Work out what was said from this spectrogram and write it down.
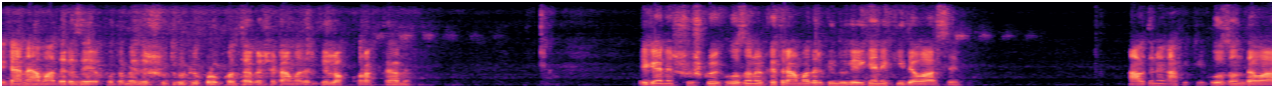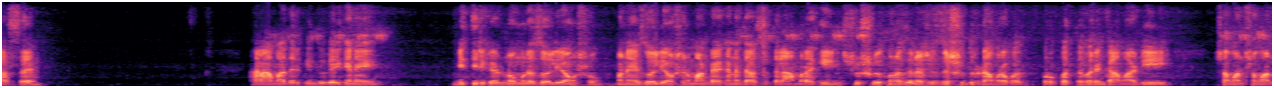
এখানে আমাদের যে প্রথমে যে সূত্রটি প্রয়োগ করতে হবে, সেটা আমাদেরকে লক্ষ্য রাখতে হবে। এখানে শুষ্ক ওজনের ক্ষেত্রে আমাদের কিন্তু এইখানে কি দেওয়া আছে? আয়তনিক আপেক্ষিক ওজন দেওয়া আছে। আর আমাদের কিন্তু এখানে মৃত্তিকার নমুনা জলীয় অংশ মানে জলীয় অংশের মানটা এখানে দেওয়া আছে, তাহলে আমরা কি শুষ্ক জন্য যে সূত্রটা আমরা প্রয়োগ করতে পারি, গামা ডি সমান সমান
